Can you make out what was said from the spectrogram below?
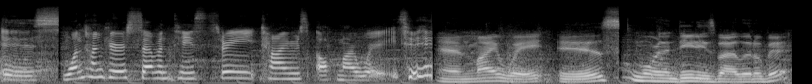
is 173 times of my weight. And my weight is more than Dee's by a little bit.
